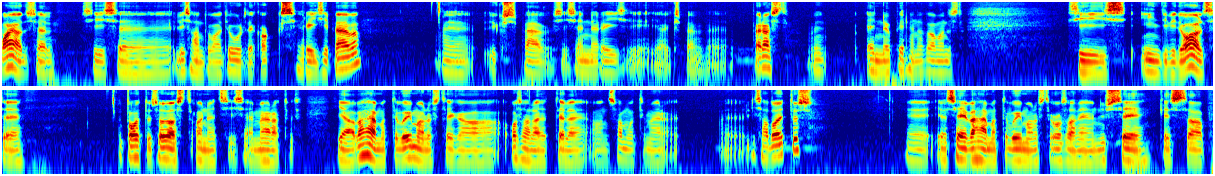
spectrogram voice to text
vajadusel siis lisanduvad juurde kaks reisipäeva, üks päev siis enne reisi ja üks päev pärast, või enne õpirännet, vabandust, siis individuaalse toetuse osast on need siis määratud. Ja vähemate võimalustega osalejatele on samuti määratud Äh, lisatoetus. äh, ja see vähemate võimalustega osaleja on just see, kes saab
